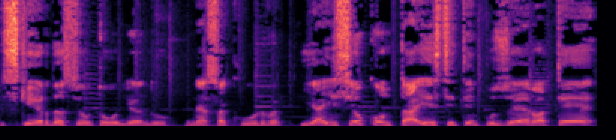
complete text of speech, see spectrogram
esquerda se eu estou olhando nessa curva. E aí se eu contar este tempo zero até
